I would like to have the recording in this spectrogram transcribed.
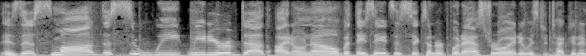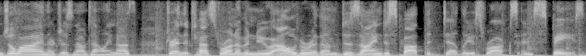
Is this SMOD, the sweet meteor of death? I don't know, but they say it's a 600 foot asteroid. It was detected in July, and they're just now telling us during the test run of a new algorithm designed to spot the deadliest rocks in space.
